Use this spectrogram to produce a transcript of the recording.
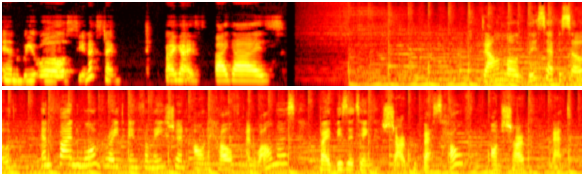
and we will see you next time. Bye guys. Bye guys. Download this episode and find more great information on health and wellness by visiting Sharp Best Health on SharpNet.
